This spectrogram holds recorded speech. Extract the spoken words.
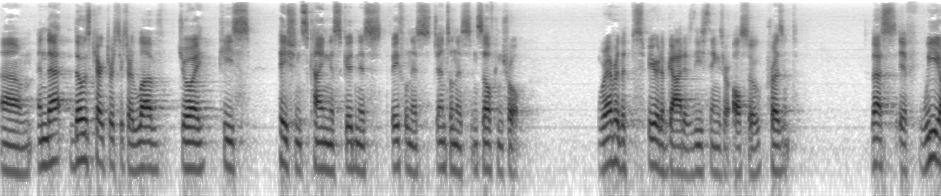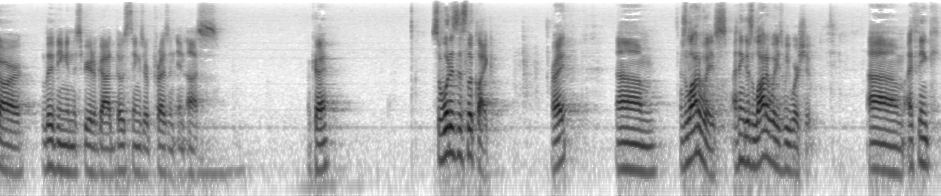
Um, and that those characteristics are love, joy, peace, patience, kindness, goodness, faithfulness, gentleness, and self control. Wherever the Spirit of God is, these things are also present. Thus, if we are living in the Spirit of God, those things are present in us. Okay? So, what does this look like? Right? Um, there's a lot of ways. I think there's a lot of ways we worship. Um, I think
